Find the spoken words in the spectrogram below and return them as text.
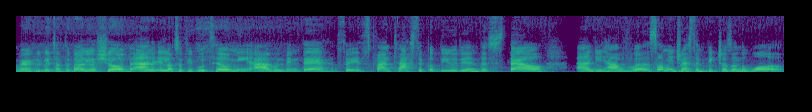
Very quickly, talked about your shop, and a lot of people tell me I haven't been there. So it's fantastic a building, the style. And you have uh, some interesting pictures on the wall.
